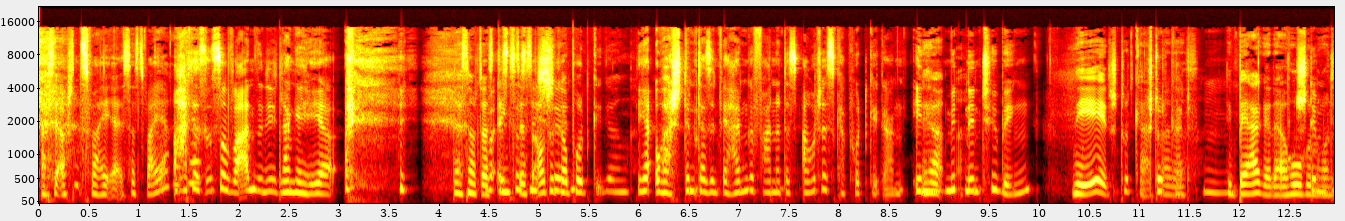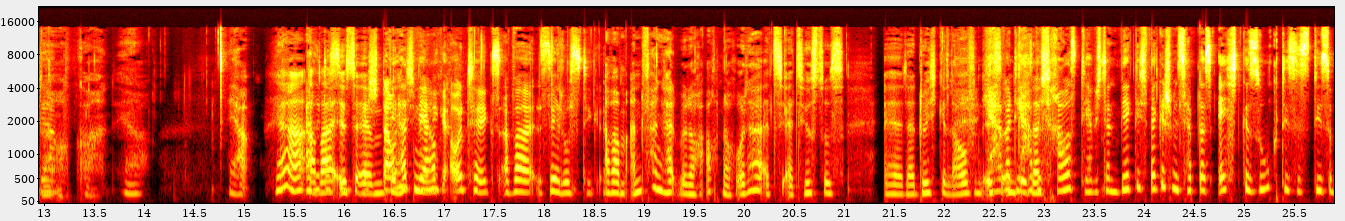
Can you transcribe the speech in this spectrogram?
Das ist ja auch schon zwei Jahre. Ist das zwei Jahre? Ah, das ist so wahnsinnig lange her. Da ist noch das Aber Ding, ist das das Auto schön? kaputt gegangen. Ja, oh, stimmt, da sind wir heimgefahren und das Auto ist kaputt gegangen. In, Ja. Mitten in Tübingen. Nee, in Stuttgart. Stuttgart. War das. Hm. Die Berge da hoch Stimmt, und runter. ja. Oh Gott, ja. Ja, Ja, also aber ist, ähm, wir hatten ja auch, Outtakes, aber sehr lustig. aber am Anfang hatten wir doch auch noch, oder? Als, als Justus äh, da durchgelaufen ist Ja, aber und die habe ich raus, die habe ich dann wirklich weggeschmissen. Ich habe das echt gesucht, dieses, diese,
